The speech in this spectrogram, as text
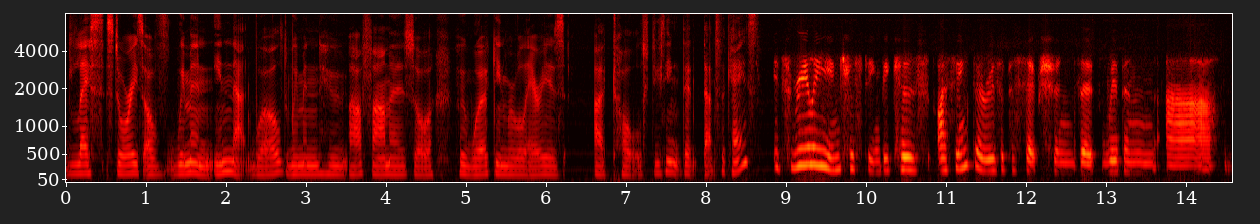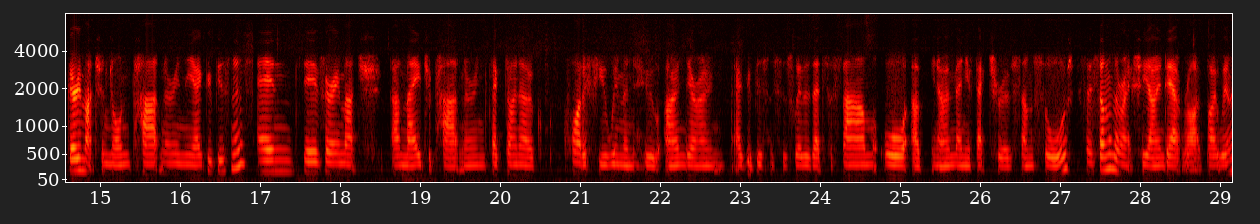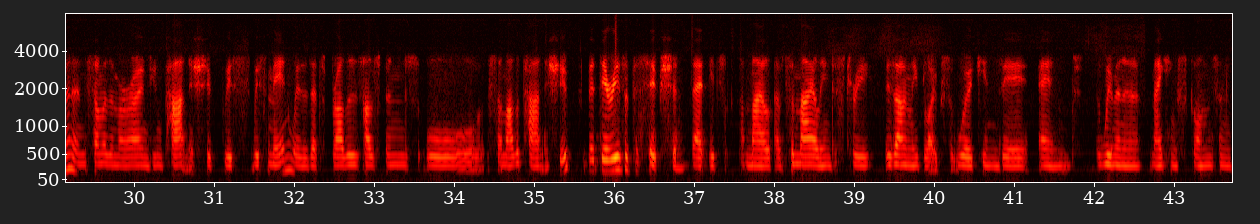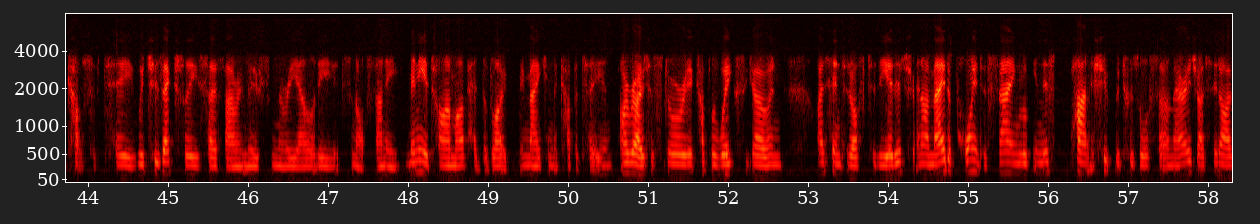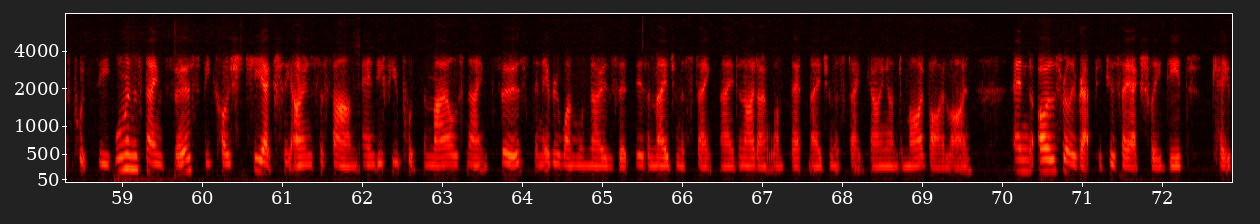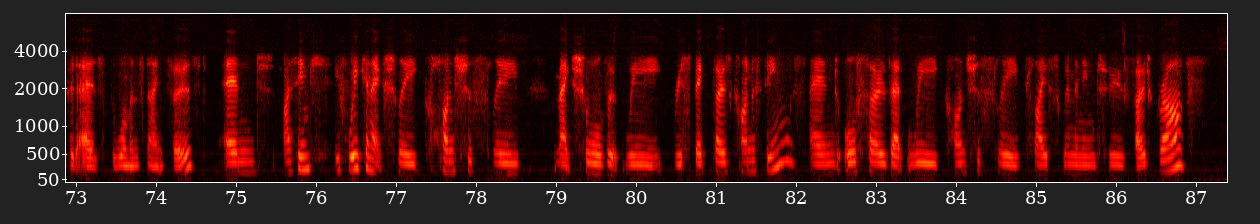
less stories of women in that world, women who are farmers or who work in rural areas are told. Do you think that that's the case? It's really interesting because I think there is a perception that women are very much a non partner in the agribusiness and they're very much a major partner. In fact, I know quite a few women who own their own agribusinesses, whether that's a farm or a, you know, a manufacturer of some sort. So some of them are actually owned outright by women and some of them are owned in partnership with, with men, whether that's brothers, husbands or some other partnership. But there is a perception that it's a male, it's a male industry. There's only blokes that work in there and the women are making scones and cups of tea, which is actually so far removed from the reality, it's not funny. Many a time I've had the bloke be making the cup of tea, and I wrote a story a couple of weeks ago and I sent it off to the editor and I made a point of saying, look, in this partnership, which was also a marriage, I said I've put the woman's name first because she actually owns the farm. And if you put the male's name first, then everyone will know that there's a major mistake made, and I don't want that major mistake going under my byline. And I was really rapt because they actually did keep it as the woman's name first. And I think if we can actually consciously make sure that we respect those kind of things and also that we consciously place women into photographs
